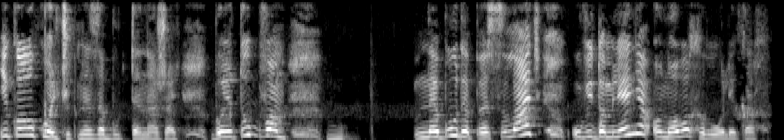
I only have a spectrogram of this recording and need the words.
І колокольчик не забудьте нажати, бо Ютуб вам не буде присилати увідомлення о нових роликах.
